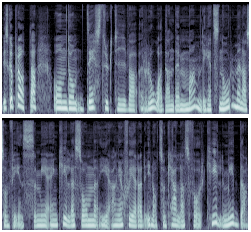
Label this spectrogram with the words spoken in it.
Vi ska prata om de destruktiva rådande manlighetsnormerna som finns med en kille som är engagerad i något som kallas för killmiddag.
